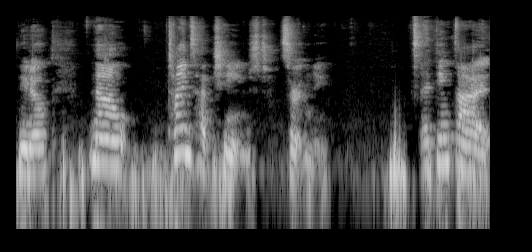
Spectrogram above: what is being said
you know. Now times have changed certainly. I think that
